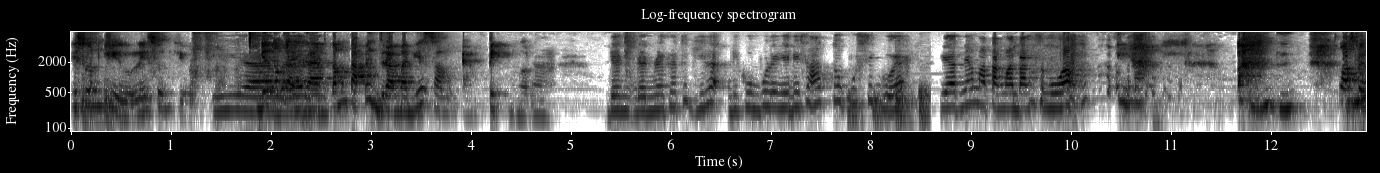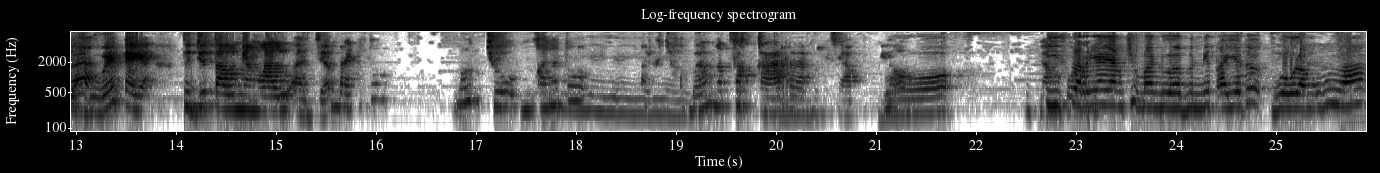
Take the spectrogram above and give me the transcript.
Lee Sun Kyu, Lee Sun Kyu. Iya. Dia tuh kayak ganteng, tapi drama dia selalu epic menurut Nah, dan dan mereka tuh gila dikumpulin jadi satu, pusing gue. Lihatnya matang-matang semua. Iya. Maksud Gila. gue kayak tujuh tahun yang lalu aja mereka tuh lucu, mukanya tuh Iya, iya, iya, aduh, iya. cakep banget sekarang siapa? Ya. Oh, Ya teasernya yang cuma dua menit aja tuh gue ulang-ulang.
